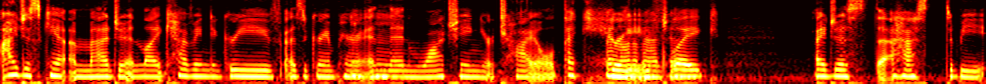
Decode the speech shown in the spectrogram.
I just can't imagine like having to grieve as a grandparent Mhm. and then watching your child I cannot grieve. imagine. Like, I just, that has to be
